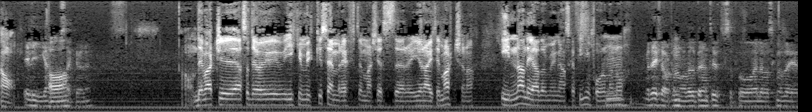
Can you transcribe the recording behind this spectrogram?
ja. I ligan Ja. snackar vi nu. ja det, vart ju, alltså det gick ju mycket sämre efter Manchester United-matcherna. Innan det hade de ju en ganska fin form Mm. ändå. Men det är klart, de har väl bränt ut sig på, eller vad ska man säga,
